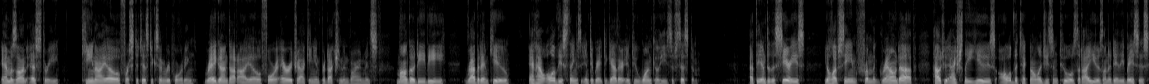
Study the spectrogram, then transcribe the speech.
Amazon S3, Keen.io for statistics and reporting, Raygun.io for error tracking in production environments, MongoDB, RabbitMQ, and how all of these things integrate together into one cohesive system. At the end of the series, you'll have seen from the ground up how to actually use all of the technologies and tools that I use on a daily basis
